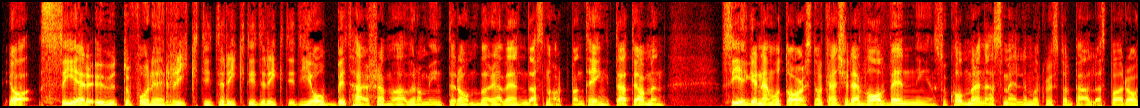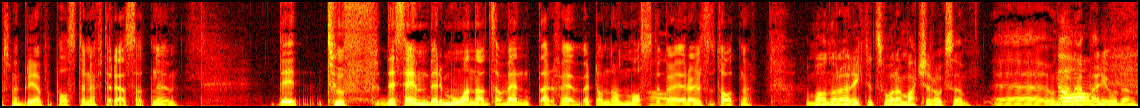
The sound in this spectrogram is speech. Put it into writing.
ja, ser ut att få det riktigt, riktigt, riktigt jobbigt här framöver om inte de börjar vända snart. Man tänkte att ja men segern här mot Arsenal, kanske det var vändningen, så kommer den här smällen mot Crystal Palace bara rakt som ett brev på posten efter det så att nu det är tuff decembermånad som väntar för Everton, de måste ja. börja göra resultat nu. De har några riktigt svåra matcher också eh, under ja, den här perioden.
